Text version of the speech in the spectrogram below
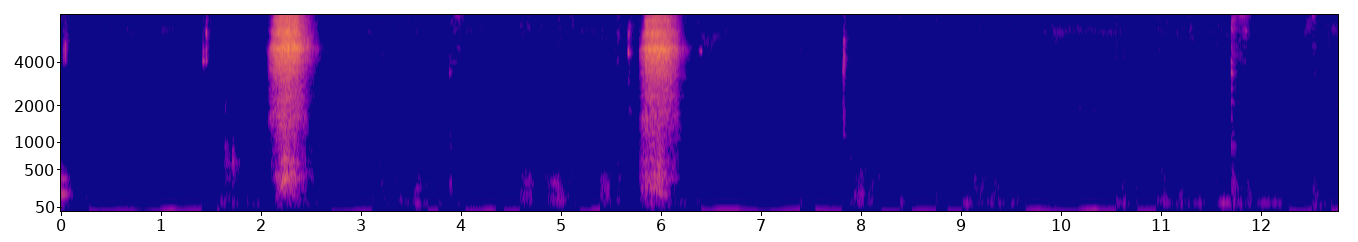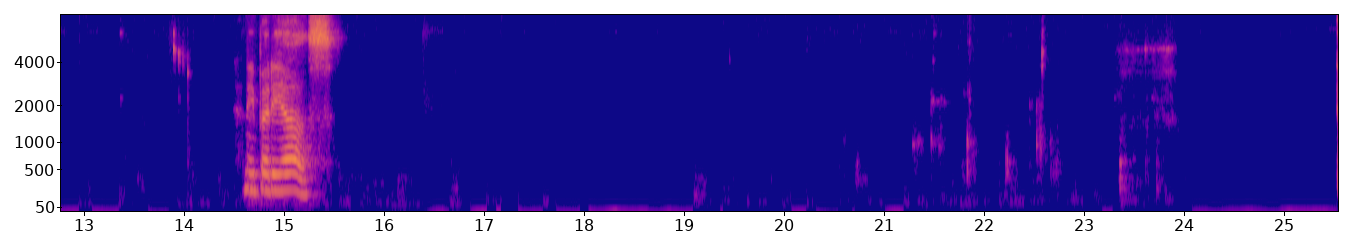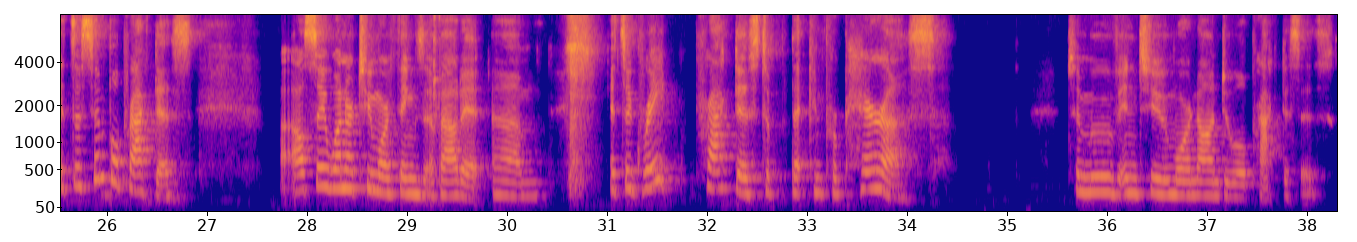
Anybody else? It's a simple practice. I'll say one or two more things about it. Um, it's a great practice to, that can prepare us to move into more non dual practices.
